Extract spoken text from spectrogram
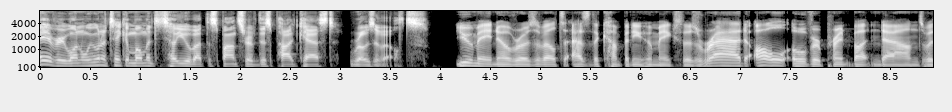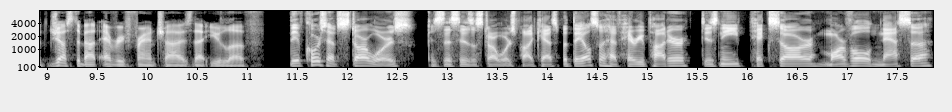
Hey everyone, we want to take a moment to tell you about the sponsor of this podcast, Roosevelt's. You may know Roosevelt's as the company who makes those rad, all over print button downs with just about every franchise that you love. They, of course, have Star Wars, because this is a Star Wars podcast, but they also have Harry Potter, Disney, Pixar, Marvel, NASA,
